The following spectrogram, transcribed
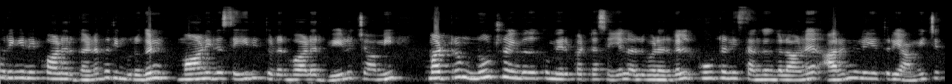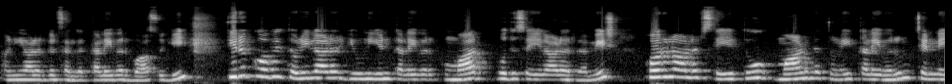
ஒருங்கிணைப்பாளர் கணபதி முருகன் மாநில செய்தி தொடர்பாளர் வேலுச்சாமி மற்றும் நூற்று ஐம்பதுக்கும் மேற்பட்ட செயல் அலுவலர்கள் கூட்டணி சங்கங்களான அறநிலையத்துறை அமைச்சு பணியாளர்கள் சங்க தலைவர் வாசுகி திருக்கோவில் தொழிலாளர் யூனியன் தலைவர் குமார் பொதுச் செயலாளர் ரமேஷ் பொருளாளர் சேது மாநில துணைத் தலைவரும் சென்னை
